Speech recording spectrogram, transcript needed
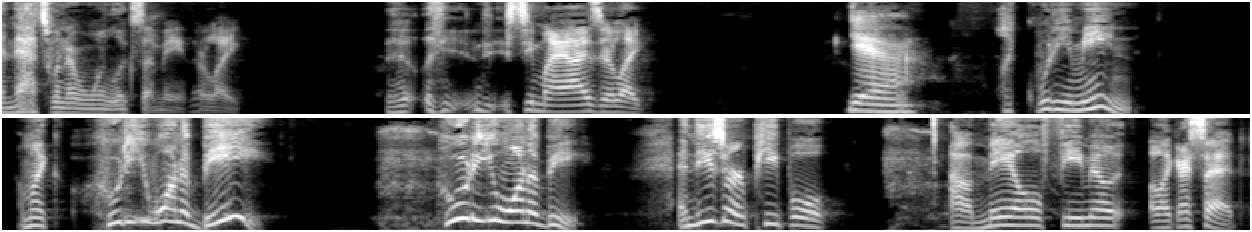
And that's when everyone looks at me. They're like, you see my eyes? They're like, yeah. like, what do you mean? I'm like, who do you want to be? Who do you want to be? And these are people, uh, male, female, like I said,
